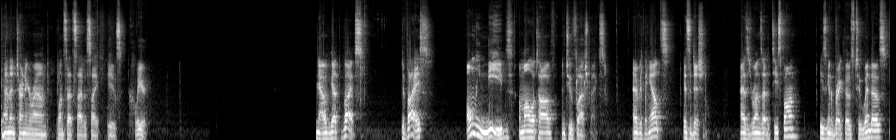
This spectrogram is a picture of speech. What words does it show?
and then turning around once that side of sight is clear. Now we've got Device. Device only needs a Molotov and two flashbangs. Everything else is additional. As he runs out of T-spawn, he's going to break those two windows,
